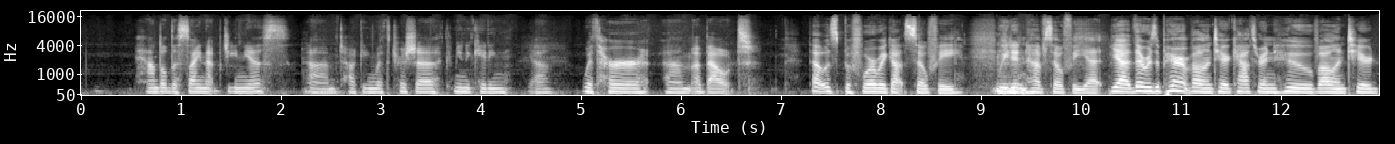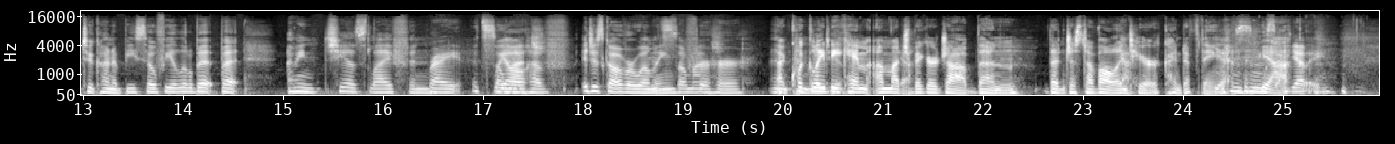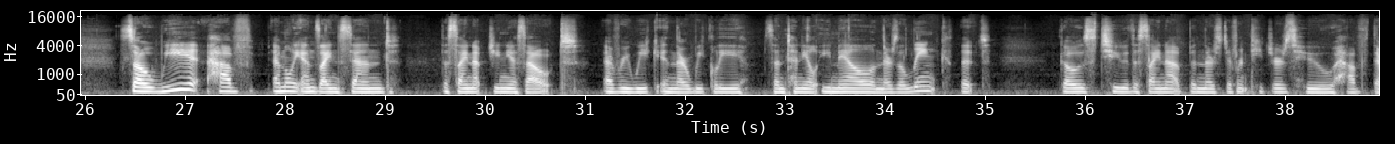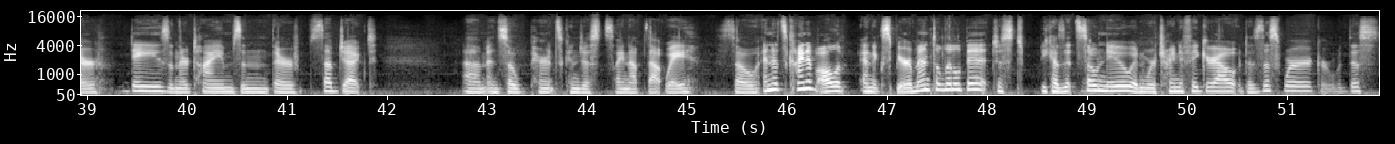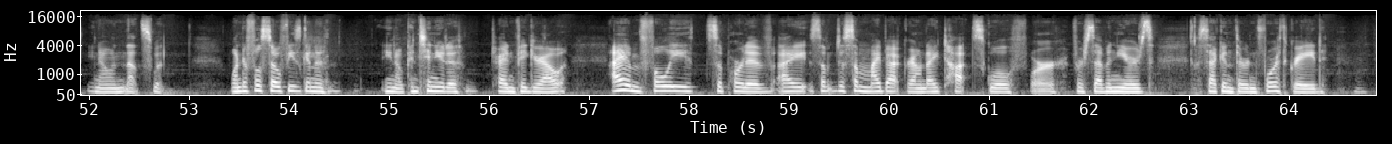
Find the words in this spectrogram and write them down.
handle the sign up genius, um, talking with Trisha, communicating Yeah. With her um, about That was before we got Sophie. We didn't have Sophie yet. Yeah, there was a parent volunteer, Catherine, who volunteered to kind of be Sophie a little bit. But I mean, she has life, and right. It's so we all have. It just got overwhelming so for her. and- that quickly became a much bigger job than than just a volunteer kind of thing. Yes, yeah. Yep. So we have Emily Ensign send the Sign Up Genius out every week in their weekly centennial email, and there's a link that goes to the sign up, and there's different teachers who have their days and their times and their subject, um, and so parents can just sign up that way. So, and it's kind of all of an experiment a little bit, just because it's so new, and we're trying to figure out does this work or would this, you know, and that's what wonderful Sophie's going to, you know, continue to try and figure out. I am fully supportive. I some just some of my background. I taught school for for seven years, second, third, and fourth grade,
